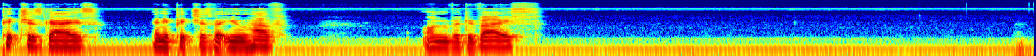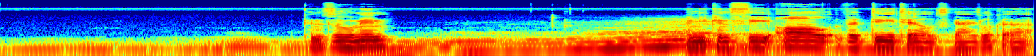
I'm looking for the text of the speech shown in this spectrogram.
pictures guys. Any pictures that you have on the device? Can zoom in. And you can see all the details guys. Look at that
